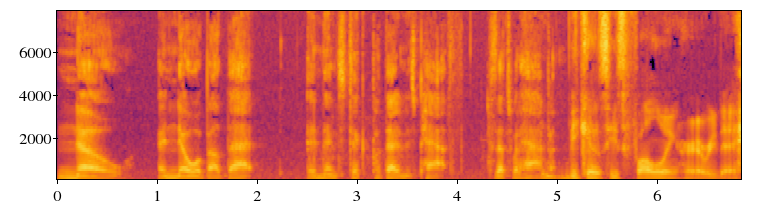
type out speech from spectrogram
know and know about that, and then stick put that in his path? Because that's what happened. because he's following her every day.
